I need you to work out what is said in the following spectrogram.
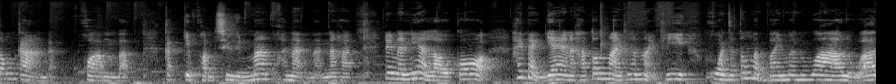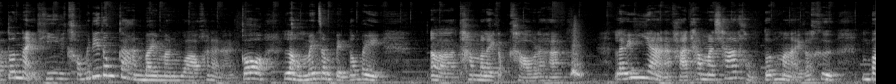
ต้องการแบบความแบบกักเก็บความชื้นมากขนาดนั้นนะคะ ดังนั้นเนี่ยเราก็ให้แบ่งแยกนะคะ ต้นไม้ที่ต้นไหนที่ควรจะต้องแบบใบมันวาว หรือว่าต้นไหนที่เขาไม่ได้ต้องการใบมันวาวขนาดนั้นก็เราไม่จำเป็นต้องไปเอ่อทำอะไรกับเขานะคะและอีกอย่างนะคะ ธรรมชาติของต้นไม้ก็คือ ใบ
